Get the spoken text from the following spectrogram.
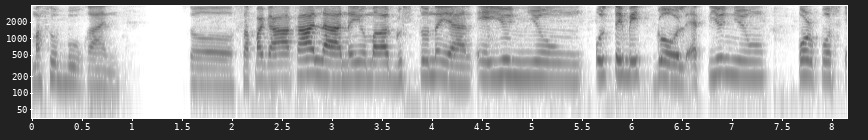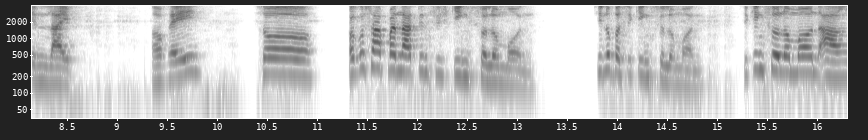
masubukan. So, sa pag-aakala na yung mga gusto na yan, eh yun yung ultimate goal at yun yung purpose in life. Okay? So, pag-usapan natin si King Solomon. Sino ba si King Solomon? Si King Solomon ang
